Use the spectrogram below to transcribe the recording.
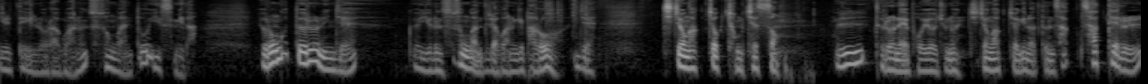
일대일로라고 하는 수송관도 있습니다. 이런 것들은 이제 그 이런 수송관들이라고 하는 게 바로 이제 지정학적 정체성 을 드러내 보여주는 지정학적인 어떤 사, 사태를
